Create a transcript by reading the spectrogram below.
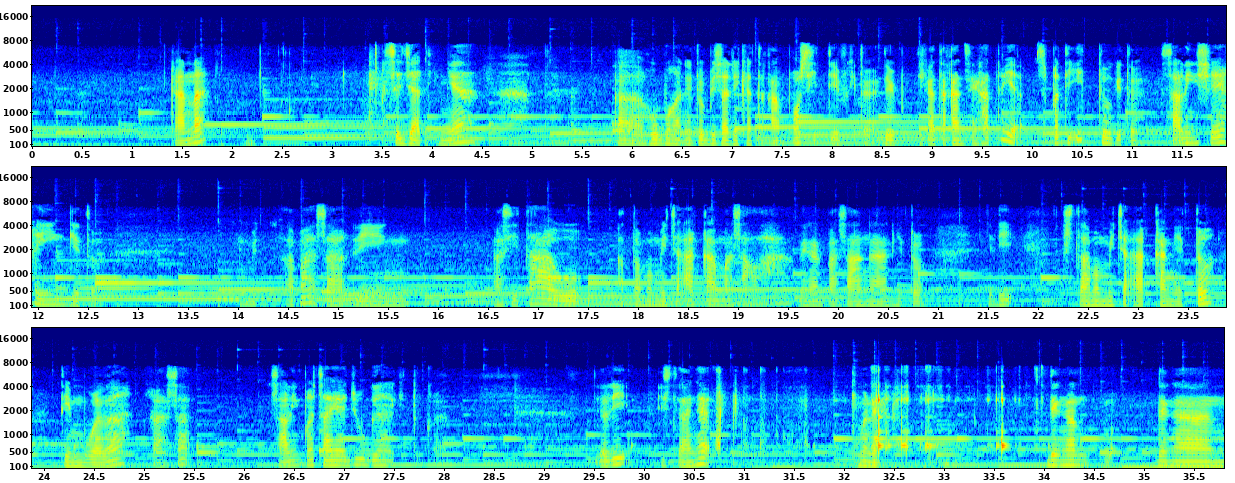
Karena sejatinya uh, hubungan itu bisa dikatakan positif gitu ya. Di, dikatakan sehat tuh ya seperti itu gitu. Saling sharing gitu. Apa saling kasih tahu atau membicarakan masalah dengan pasangan gitu. Jadi setelah membicarakan itu timbullah rasa saling percaya juga gitu kan. Jadi istilahnya gimana ya? Dengan dengan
